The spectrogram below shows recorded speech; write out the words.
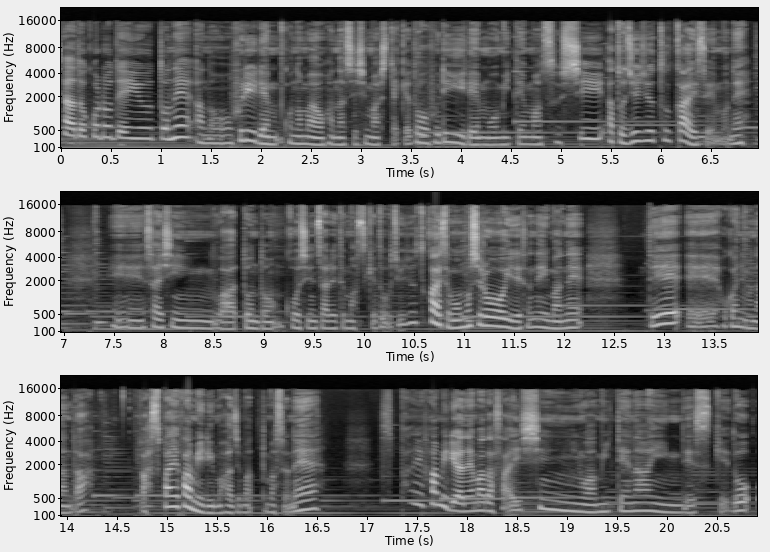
ジャーどころで言うとねあのフリーレンこの前お話ししましたけどフリーレンも見てますしあと呪術廻戦もね、えー、最新はどんどん更新されてますけど呪術廻戦も面白いですね今ね。で、えー、他にもなんだ？あスパイファミリーも始まってますよね。スパイファミリーはねまだ最新は見てないんですけど、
